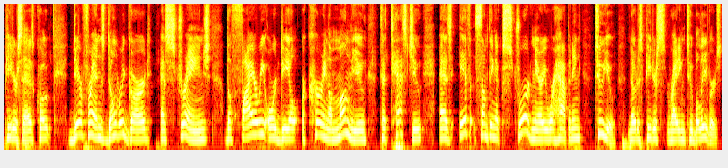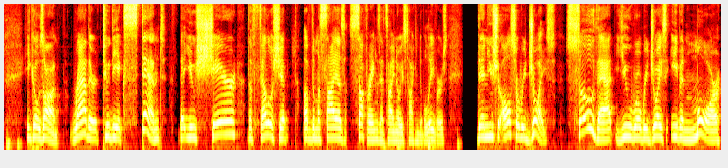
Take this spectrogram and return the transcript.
Peter says, quote, Dear friends, don't regard as strange the fiery ordeal occurring among you to test you as if something extraordinary were happening to you. Notice Peter's writing to believers. He goes on, rather, to the extent that you share the fellowship of the Messiah's sufferings, that's how I know he's talking to believers, then you should also rejoice, so that you will rejoice even more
